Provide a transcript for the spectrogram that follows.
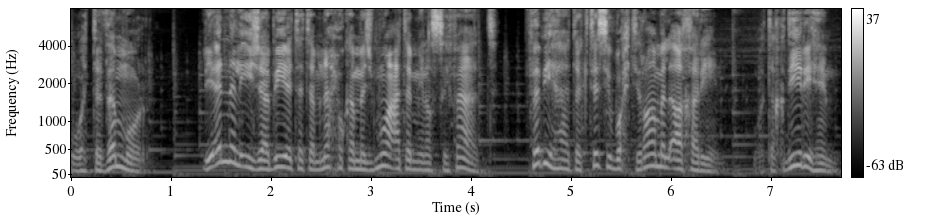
والتذمر. لأن الإيجابية تمنحك مجموعة من الصفات فبها تكتسب احترام الآخرين وتقديرهم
